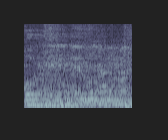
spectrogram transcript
porque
